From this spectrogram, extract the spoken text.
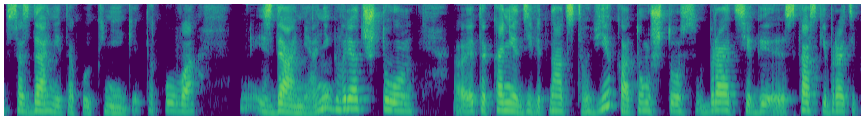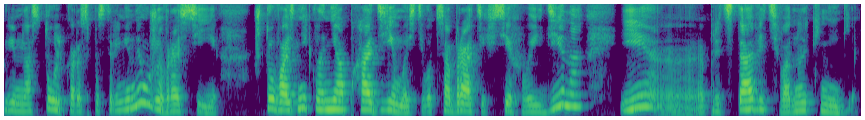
создания такой книги, такого издания. Они говорят, что это конец XIX века, о том, что братья, сказки братьев Грим настолько распространены уже в России, что возникла необходимость вот собрать их всех воедино и э, представить в одной книге.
